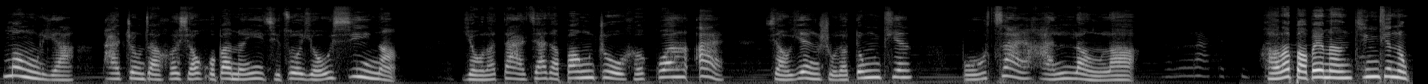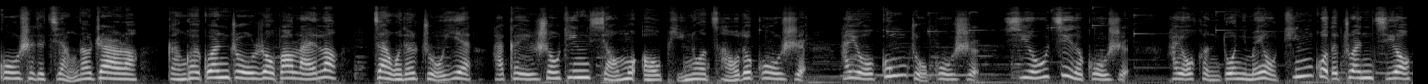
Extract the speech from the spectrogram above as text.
梦里啊，他正在和小伙伴们一起做游戏呢。有了大家的帮助和关爱，小鼹鼠的冬天不再寒冷了。好了，宝贝们，今天的故事就讲到这儿了。赶快关注“肉包来了”，在我的主页还可以收听小木偶匹诺曹的故事，还有公主故事。《西游记》的故事，还有很多你没有听过的专辑哦，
